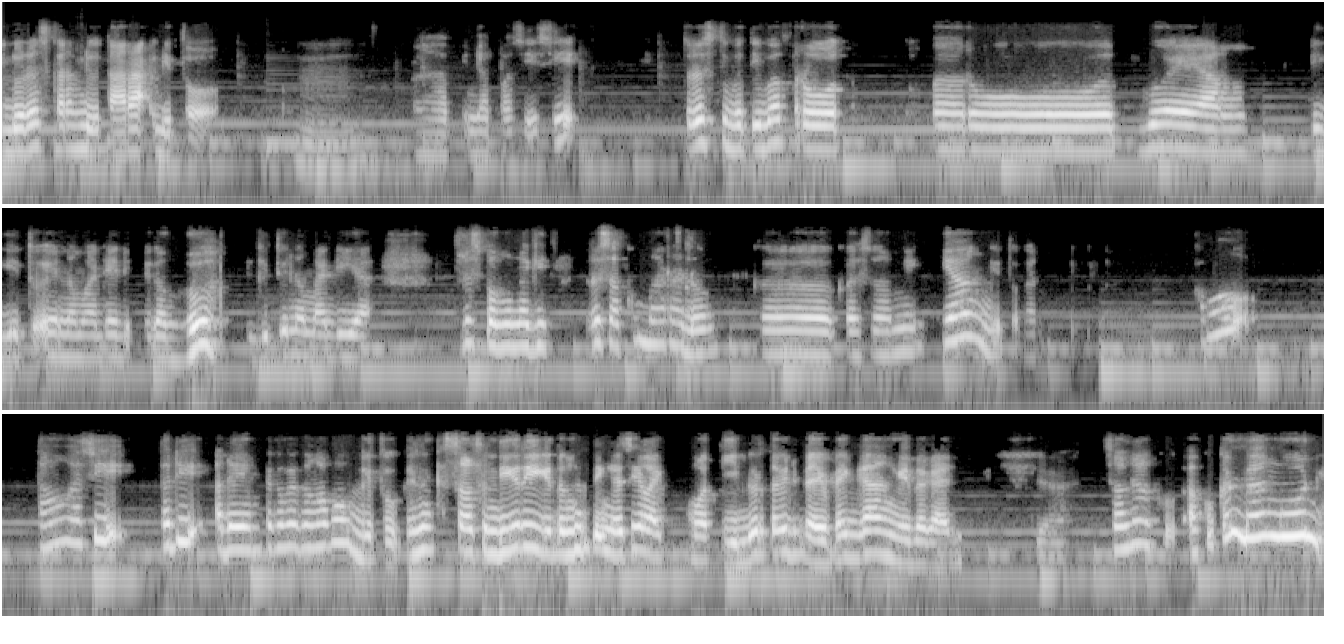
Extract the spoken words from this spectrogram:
tidurnya sekarang di utara gitu. Hmm. Nah, pindah posisi. Terus tiba-tiba perut perut gue yang digituin nama dia dipegang. Huh digituin nama dia terus bangun lagi terus aku marah dong ke ke suami yang gitu kan. Kamu tahu gak sih tadi ada yang pegang-pegang apa gitu. Kan kesel sendiri gitu ngerti gak sih like mau tidur tapi dipegang-pegang gitu kan. Ya. soalnya aku aku kan bangun.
